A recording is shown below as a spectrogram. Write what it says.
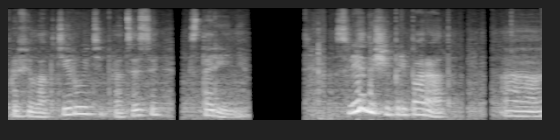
профилактируете процессы старения. Следующий препарат э,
